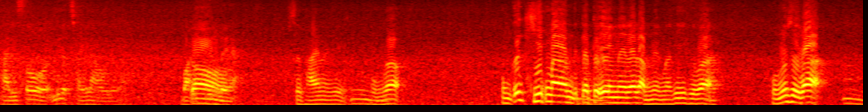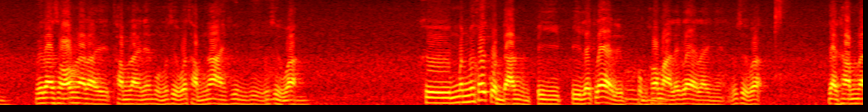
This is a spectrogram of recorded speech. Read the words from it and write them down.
คาริโซเลือกใช้เราเลยอะบ่อยก็ขึ้นเลยอะเซอร์ไพรส์ไหมพี่อืมผมก็ ผมก็คิดมากับตัวเองในระดับหนึ่งแล้วพี่คือว่าครับผมรู้สึกว่าอืมเวลาซ้อมเวลาอะไรทำอะไรเนี่ย ผมรู้สึกว่าทำง่ายขึ้นพี่รู้สึกว่า คือมันไม่ค่อยกดดันเหมือนปีปีแรก ๆ หรืออืมผมเข้ามาแรก ๆ อะไรเงี้ยรู้สึกว่า อยากทำอะไร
